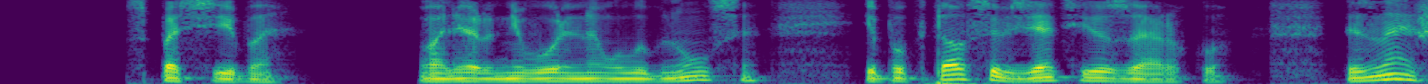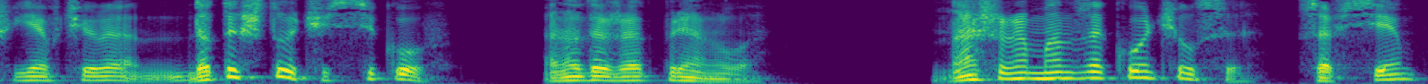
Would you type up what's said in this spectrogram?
— Спасибо. Валер невольно улыбнулся и попытался взять ее за руку. — Ты знаешь, я вчера... — Да ты что, Чистяков? Она даже отпрянула. — Наш роман закончился. Совсем.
